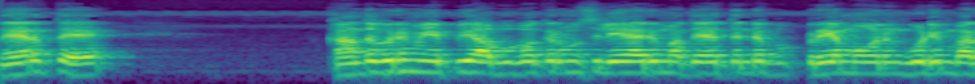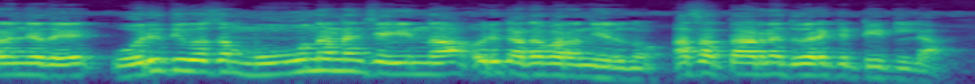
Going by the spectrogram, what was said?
നേരത്തെ കാന്തപുരം എ പി അബൂബക്കർ മുസ്ലിയാരും അദ്ദേഹത്തിന്റെ പ്രിയ മോനും കൂടിയും പറഞ്ഞത് ഒരു ദിവസം മൂന്നെണ്ണം ചെയ്യുന്ന ഒരു കഥ പറഞ്ഞിരുന്നു. ആ സത്താറിന് ഇതുവരെ കിട്ടിയിട്ടില്ല.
